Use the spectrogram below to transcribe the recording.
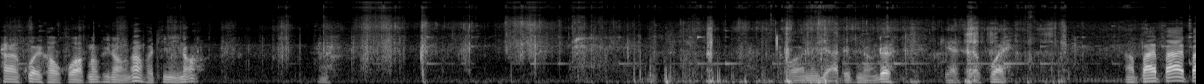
พากล้ยเขาขวากเนาะพี่น้องเนาะไปที่นี่เนาะขออนุญาตด้วยพี่น้องเด้อแกะเสือกล้วยเอาไปไปไป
